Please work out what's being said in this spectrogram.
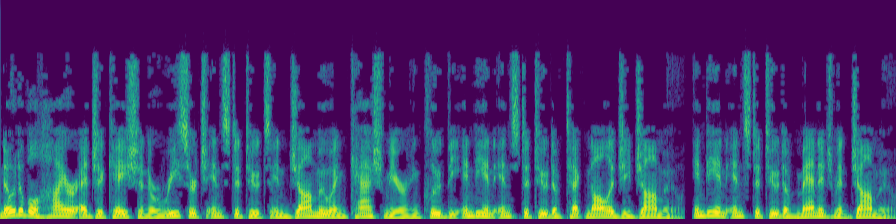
Notable higher education or research institutes in Jammu and Kashmir include the Indian Institute of Technology Jammu, Indian Institute of Management Jammu,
